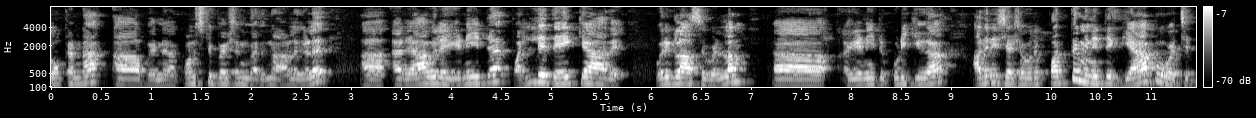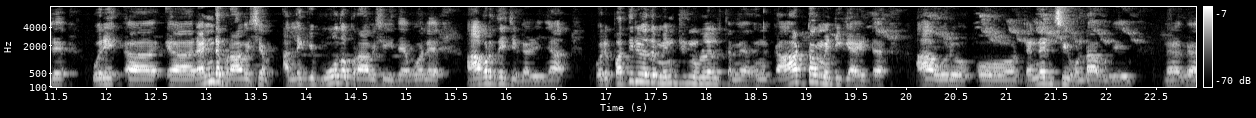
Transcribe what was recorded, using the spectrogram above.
നോക്കണ്ട. പിന്നെ കോൺസ്റ്റിപ്പേഷൻ വരുന്ന ആളുകൾ രാവിലെ എണീറ്റ് പല്ല് തേക്കാതെ ഒരു ഗ്ലാസ് വെള്ളം എണീറ്റ് കുടിക്കുക. അതിനുശേഷം ഒരു പത്ത് മിനിറ്റ് ഗ്യാപ്പ് വെച്ചിട്ട് ഒരു രണ്ട് പ്രാവശ്യം അല്ലെങ്കിൽ മൂന്ന് പ്രാവശ്യം ഇതേപോലെ ആവർത്തിച്ച് കഴിഞ്ഞാൽ ഒരു പത്തിരുപത് മിനിറ്റിനുള്ളിൽ തന്നെ നിങ്ങൾക്ക് ഓട്ടോമാറ്റിക്കായിട്ട് ആ ഒരു ടെൻഡൻസി ഉണ്ടാവുകയും നിങ്ങൾക്ക്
